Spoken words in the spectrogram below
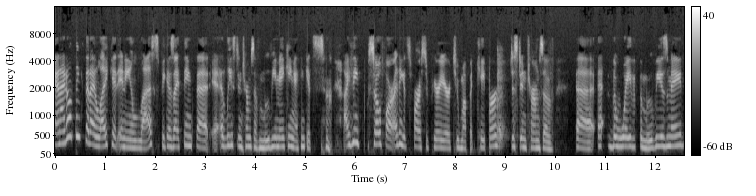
and I don't think that I like it any less because I think that at least in terms of movie making, I think it's, I think so far, I think it's far superior to Muppet Caper, just in terms of. Uh, the way that the movie is made,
